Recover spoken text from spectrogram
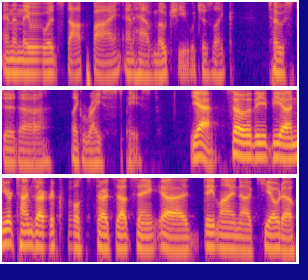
and then they would stop by and have mochi, which is like toasted uh, like rice paste. Yeah. So the the uh, New York Times article starts out saying, uh, Dateline uh, Kyoto,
